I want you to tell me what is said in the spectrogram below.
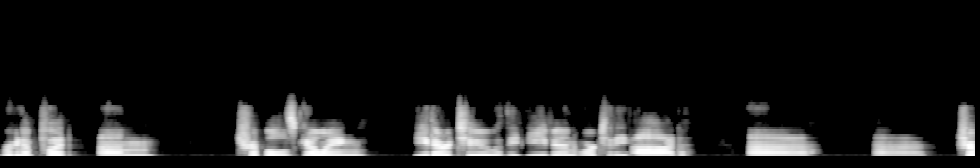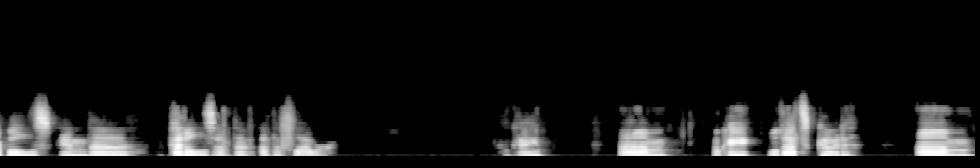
we're going to put um, triples going either to the even or to the odd uh, uh, triples in the petals of the of the flower. Okay. Um, okay. Well, that's good. Um,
